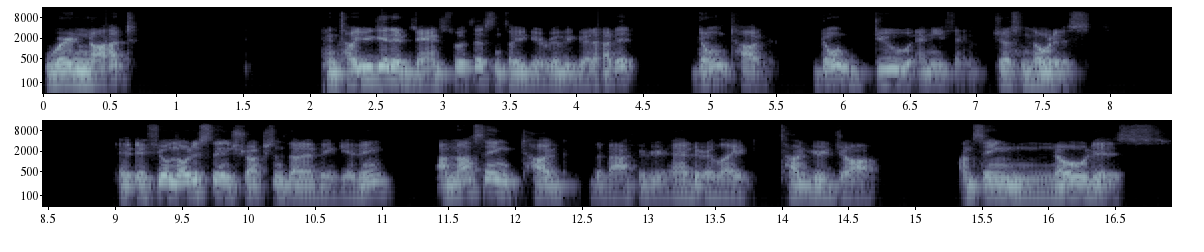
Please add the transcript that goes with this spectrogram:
We're not until you get advanced with this, until you get really good at it, don't tug, don't do anything, just notice. If you'll notice the instructions that I've been giving, I'm not saying tug the back of your head or like tug your jaw. I'm saying notice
